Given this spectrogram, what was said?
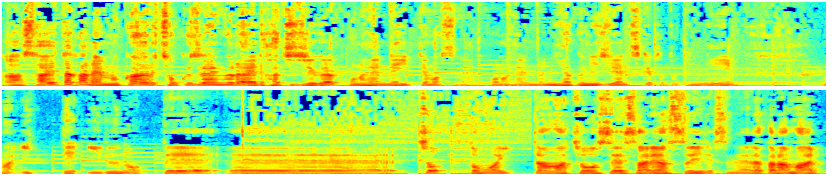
あ、最高値迎える直前ぐらいで80ぐらい、この辺ね、行ってますね。この辺の220円つけた時に、まあ、行っているので、えー、ちょっともう一旦は調整されやすいですね。だからまあ、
